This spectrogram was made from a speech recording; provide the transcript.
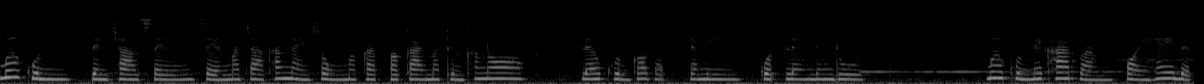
เมื่อคุณเป็นชาวแสง แสงมาจากข้างในส่งมากับประกายมาถึงข้างนอก แล้วคุณก็แบบจะมีกดแรงดึงดูด เมื่อคุณไม่คาดหวังปล่อยให้แบบ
